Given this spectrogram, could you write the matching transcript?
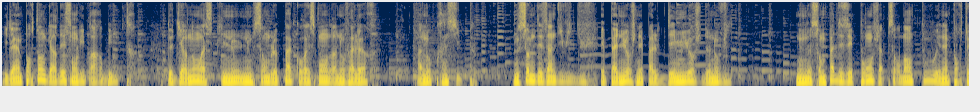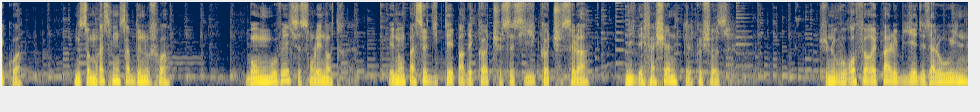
il est important de garder son libre arbitre, de dire non à ce qui ne nous semble pas correspondre à nos valeurs, à nos principes. Nous sommes des individus et Panurge n'est pas le démiurge de nos vies. Nous ne sommes pas des éponges absorbant tout et n'importe quoi. Nous sommes responsables de nos choix. Bons ou mauvais, ce sont les nôtres. Et non pas ceux dictés par des coachs ceci, coach cela, ni des fashion quelque chose. Je ne vous referai pas le billet des Halloween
